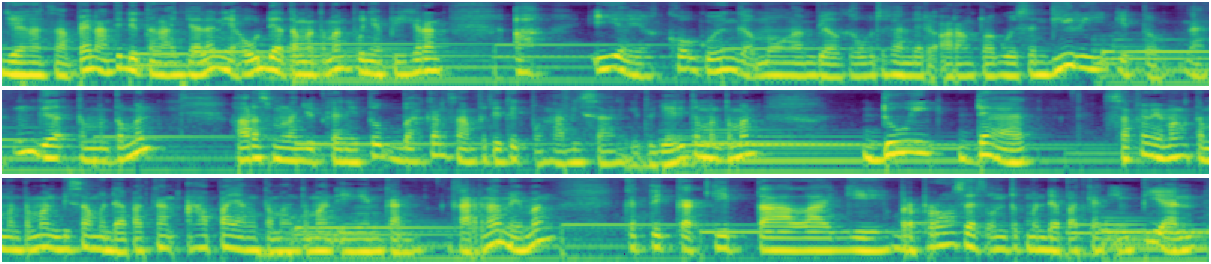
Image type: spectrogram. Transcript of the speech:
Jangan sampai nanti di tengah jalan ya udah teman-teman punya pikiran, ah iya ya kok gue nggak mau ngambil keputusan dari orang tua gue sendiri gitu. Nah enggak teman-teman harus melanjutkan itu bahkan sampai titik penghabisan gitu. Jadi teman-teman doing that sampai memang teman-teman bisa mendapatkan apa yang teman-teman inginkan. Karena memang ketika kita lagi berproses untuk mendapatkan impian,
